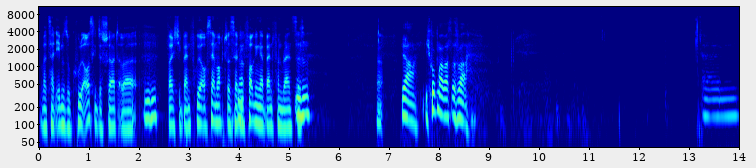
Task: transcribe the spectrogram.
weil es halt eben so cool aussieht, das Shirt, aber Mhm. weil ich die Band früher auch sehr mochte, das ist ja, Ja. die Vorgängerband von Rancid. Mhm. Ja. Ja, ich guck mal, was das war. Ähm,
